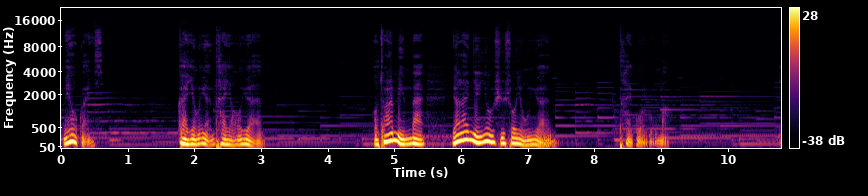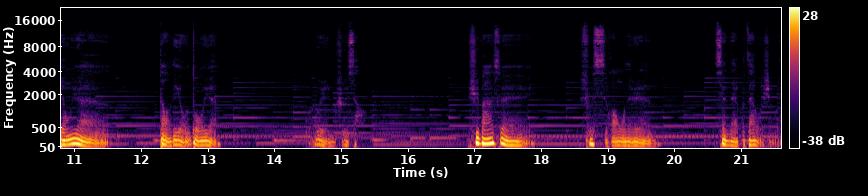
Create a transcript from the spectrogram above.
没有关系，怪永远太遥远。”我突然明白，原来年幼时说永远。太过鲁莽。永远，到底有多远？无人知晓。十八岁，说喜欢我的人，现在不在我身边。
